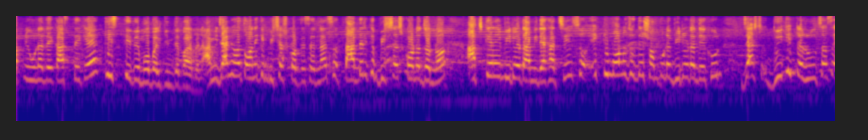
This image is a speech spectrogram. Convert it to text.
আপনি ওনাদের কাছ থেকে কিস্তিতে মোবাইল কিনতে পারবেন। আমি জানি হয়তো অনেকে বিশ্বাস করতেছেন না সো তাদেরকে বিশ্বাস করানোর জন্য আজকের এই ভিডিওটা আমি দেখাচ্ছি। সো একটু মনোযোগ দিয়ে সম্পূর্ণ ভিডিওটা দেখুন জাস্ট দুই তিনটা রুলস আছে,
